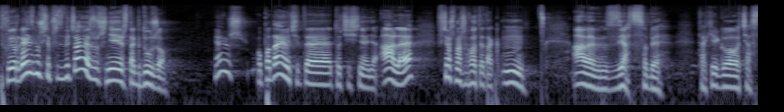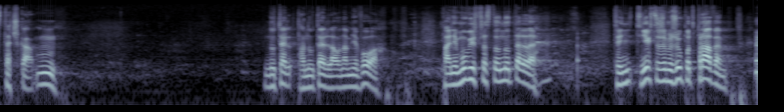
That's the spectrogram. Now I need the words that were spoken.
Twój organizm już się przyzwyczaja, że już nie jesz tak dużo. Ja już opadają Ci te, to ciśnienie, ale wciąż masz ochotę tak, mm, ale zjadł sobie takiego ciasteczka. Mm. Nutel, ta Nutella, ona mnie woła. Panie, mówisz przez tą Nutellę. Ty, ty nie chcesz, żebym żył pod prawem.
